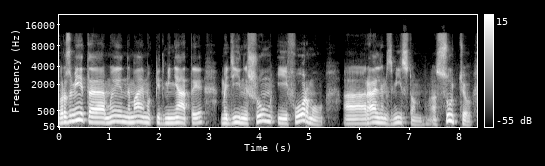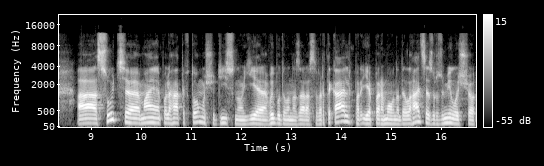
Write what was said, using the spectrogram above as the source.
Ви розумієте, ми не маємо підміняти медійний шум і форму е, реальним змістом, е, суттю. А суть е, має полягати в тому, що дійсно є вибудована зараз вертикаль, є перемовна делегація. Зрозуміло, що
